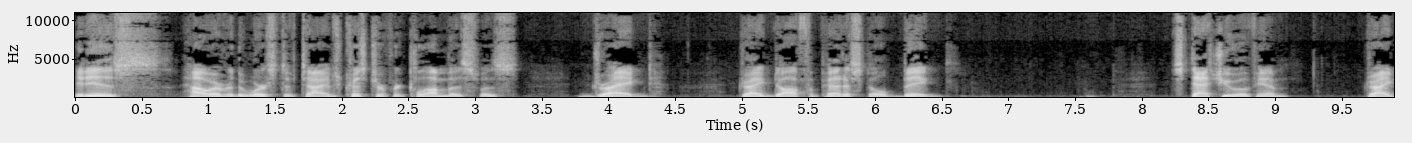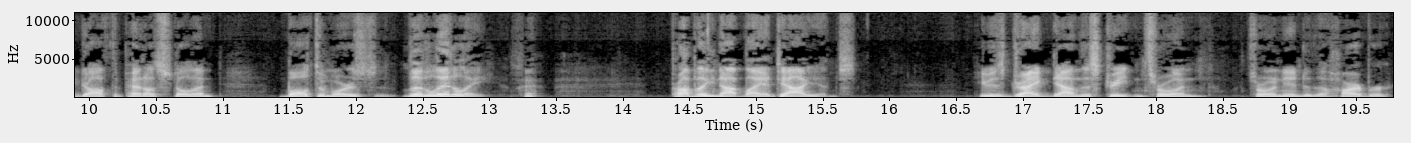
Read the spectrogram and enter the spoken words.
It is, however, the worst of times. Christopher Columbus was dragged dragged off a pedestal, big statue of him, dragged off the pedestal in Baltimore's Little Italy. Probably not by Italians. He was dragged down the street and thrown thrown into the harbor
